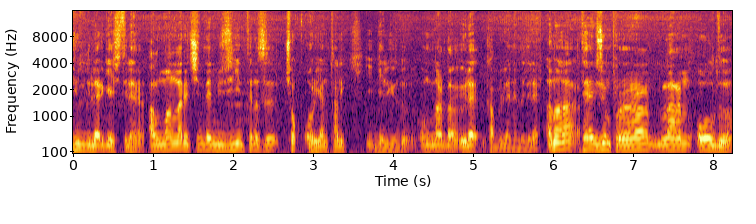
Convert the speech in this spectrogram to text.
güldüler geçtiler. Almanlar için de müziğin tınısı çok oryantalik geliyordu. Onlar da öyle kabullenemediler. Ama televizyon programlarım oldu.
